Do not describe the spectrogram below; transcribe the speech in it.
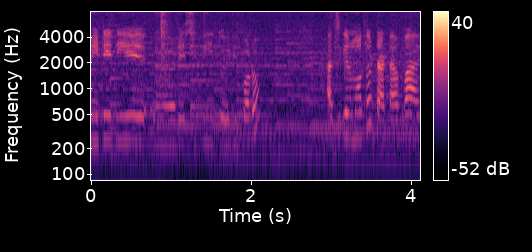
মেটে দিয়ে রেসিপি তৈরি করো। আজকের মতো, টাটা বাই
